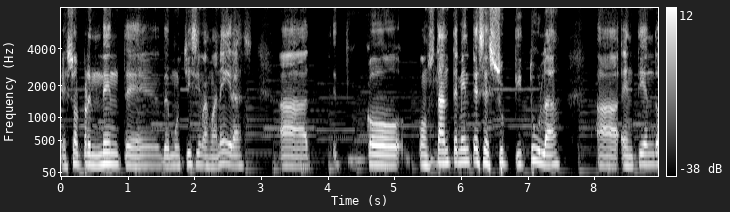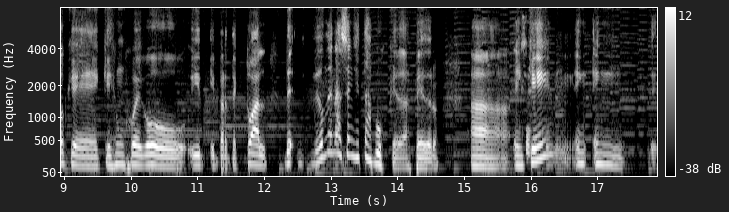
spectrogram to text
es sorprendente de muchísimas maneras. Uh, constantemente se subtitula. Uh, entiendo que, que, es un juego hipertextual. ¿De, ¿De, dónde nacen estas búsquedas, Pedro? ¿En sí. qué? En, en, eh,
